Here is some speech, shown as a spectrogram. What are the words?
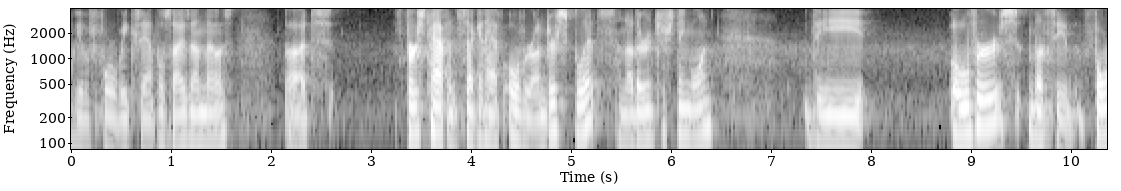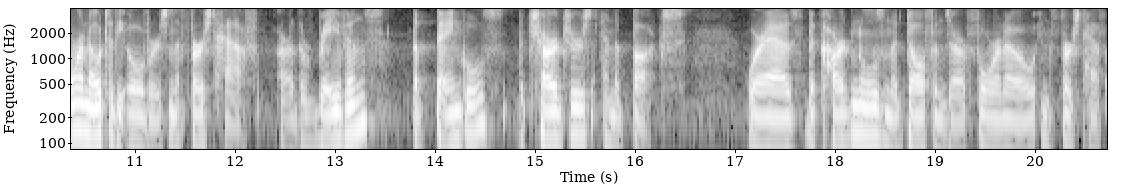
we have a four week sample size on those. But first half and second half over under splits, another interesting one. The overs, let's see, 4 0 to the overs in the first half are the Ravens, the Bengals, the Chargers, and the Bucks, whereas the Cardinals and the Dolphins are 4 0 in first half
